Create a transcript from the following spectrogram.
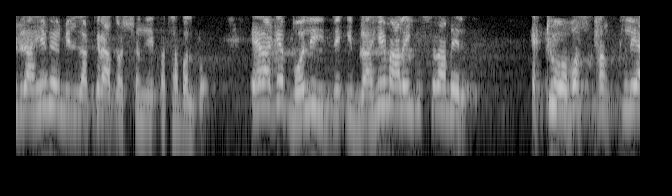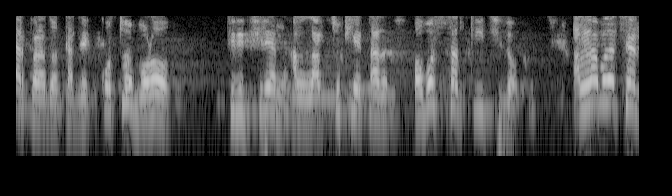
ইব্রাহিমের মিল্লাতের আদর্শ নিয়ে কথা বলব। এর আগে বলি যে ইব্রাহিম আলী ইসলামের একটু অবস্থান ক্লিয়ার করা দরকার যে কত বড় তিনি ছিলেন আল্লাহর চোখে তার অবস্থান কি ছিল আল্লাহ বলেছেন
